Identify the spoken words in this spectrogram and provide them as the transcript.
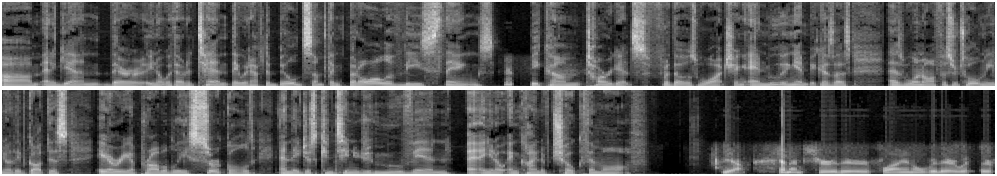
Um, and again, they're, you know, without a tent, they would have to build something. But all of these things become targets for those watching and moving in because as as one officer told me, you know, they've got this area probably circled and they just continue to move in, uh, you know, and kind of choke them off. Yeah, and I'm sure they're flying over there with their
